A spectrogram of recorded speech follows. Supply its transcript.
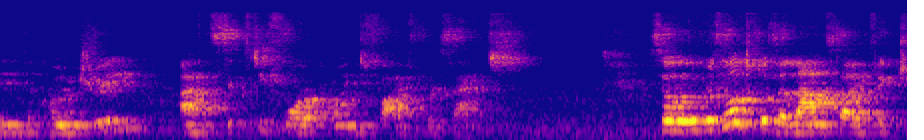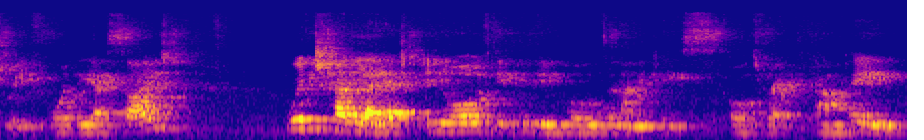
in the country at 64.5%. So the result was a landslide victory for the yes side, which had led in all of the opinion polls in any case all throughout the campaign.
